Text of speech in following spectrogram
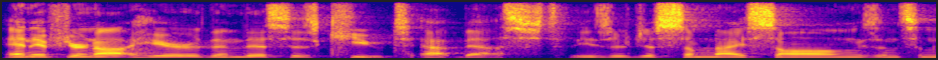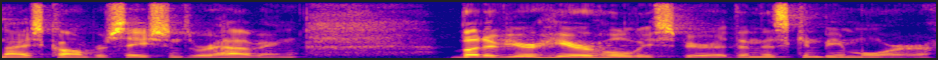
And if you're not here, then this is cute at best. These are just some nice songs and some nice conversations we're having. But if you're here, Holy Spirit, then this can be more.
